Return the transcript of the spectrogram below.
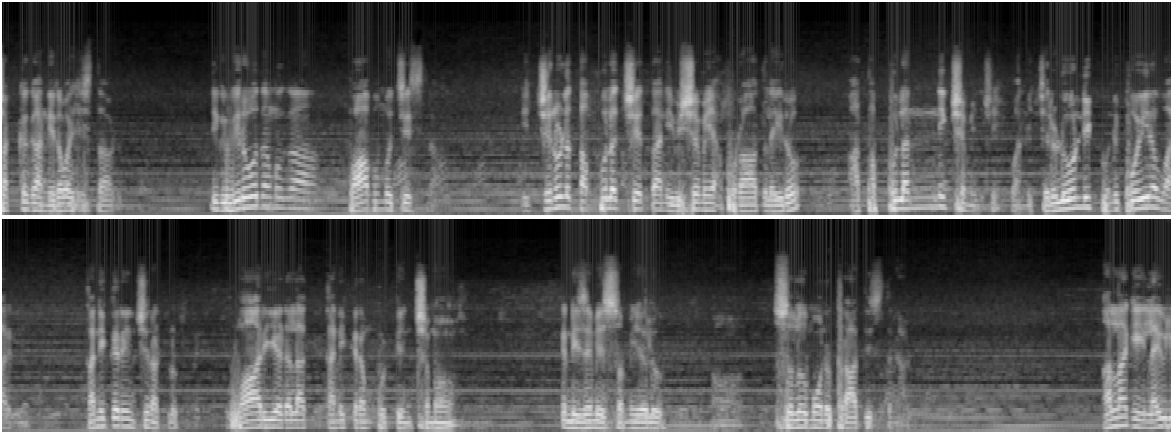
చక్కగా నిర్వహిస్తాడు. నీకు విరోధముగా పాపము చేసిన ఈ జనుల తప్పుల చేత నీ విషయమే అపరాధులైరో ఆ తప్పులన్నీ క్షమించి వారిని చెరులోని కొనిపోయిన వారిని కనికరించినట్లు వారి ఎడల కనికరం పుట్టించము. నిజమే సమయంలో సులోమోను ప్రార్థిస్తున్నాడు. అలాగే ఈ లైవ్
